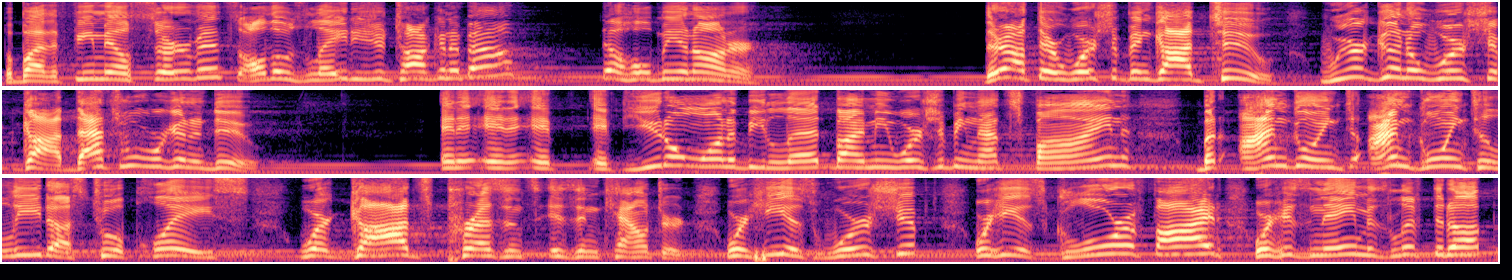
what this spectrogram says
But by the female servants, all those ladies you're talking about, they'll hold me in honor. They're out there worshiping God too. We're gonna worship God. That's what we're gonna do. And, if, if you don't want to be led by me worshiping, that's fine. But I'm going to I'm going to lead us to a place where God's presence is encountered, where He is worshipped, where He is glorified, where His name is lifted up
